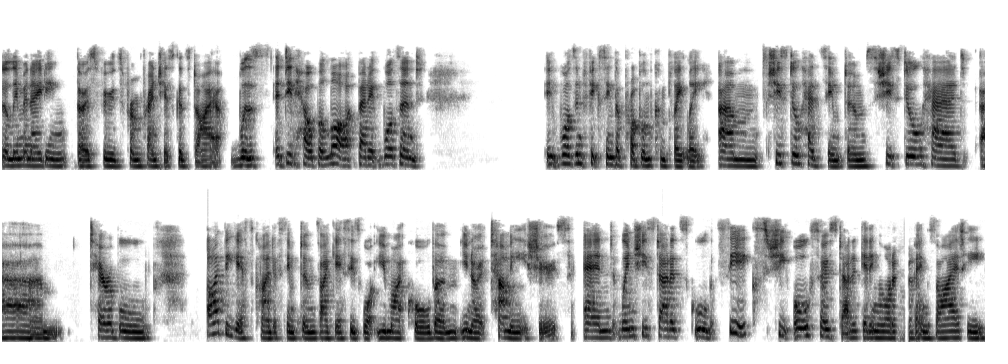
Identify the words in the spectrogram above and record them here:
eliminating those foods from Francesca's diet was, it did help a lot, but it wasn't it wasn't fixing the problem completely. Um, she still had symptoms. She still had um, terrible IBS kind of symptoms, I guess is what you might call them, you know, tummy issues. And when she started school at six, she also started getting a lot of anxiety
